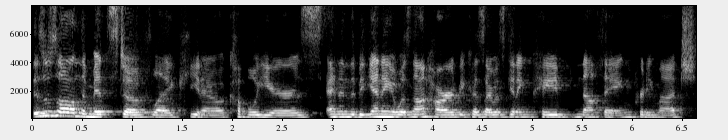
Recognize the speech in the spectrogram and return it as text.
This was all in the midst of like, you know, a couple years. And in the beginning, it was not hard because I was getting paid nothing pretty much.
